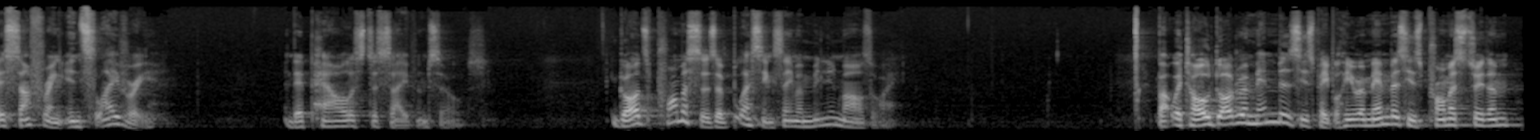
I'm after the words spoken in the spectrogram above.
They're suffering in slavery, and they're powerless to save themselves. God's promises of blessing seem a million miles away. But we're told God remembers his people. He remembers his promise to them.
